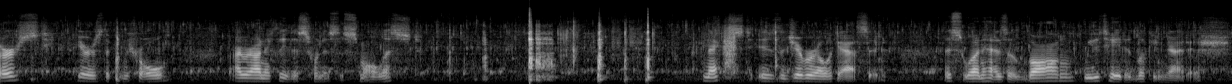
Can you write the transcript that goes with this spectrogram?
First, here is the control. Ironically, this one is the smallest. Next is the gibberellic acid. This one has a long, mutated looking radish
